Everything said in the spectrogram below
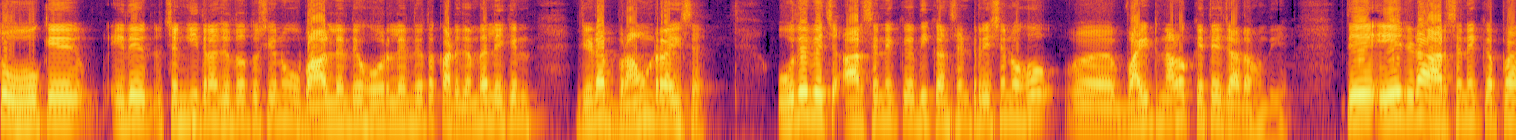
ਧੋ ਕੇ ਇਹਦੇ ਚੰਗੀ ਤਰ੍ਹਾਂ ਜਦੋਂ ਤੁਸੀਂ ਇਹਨੂੰ ਉਬਾਲ ਲੈਂਦੇ ਹੋ, ਹੋਰ ਲੈਂਦੇ ਹੋ ਤਾਂ ਘਟ ਜਾਂਦਾ, ਲੇਕਿਨ ਜਿਹੜਾ ਬਰਾਊਨ ਰਾਈਸ ਹੈ, ਉਹਦੇ ਵਿੱਚ ਆਰਸੈਨਿਕ ਦੀ ਕਨਸੈਂਟਰੇਸ਼ਨ ਉਹ ਵਾਈਟ ਨਾਲੋਂ ਕਿਤੇ ਜ਼ਿਆਦਾ ਹੁੰਦੀ ਹੈ। ਤੇ ਇਹ ਜਿਹੜਾ ਆਰਸੈਨਿਕ ਆਪਾਂ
